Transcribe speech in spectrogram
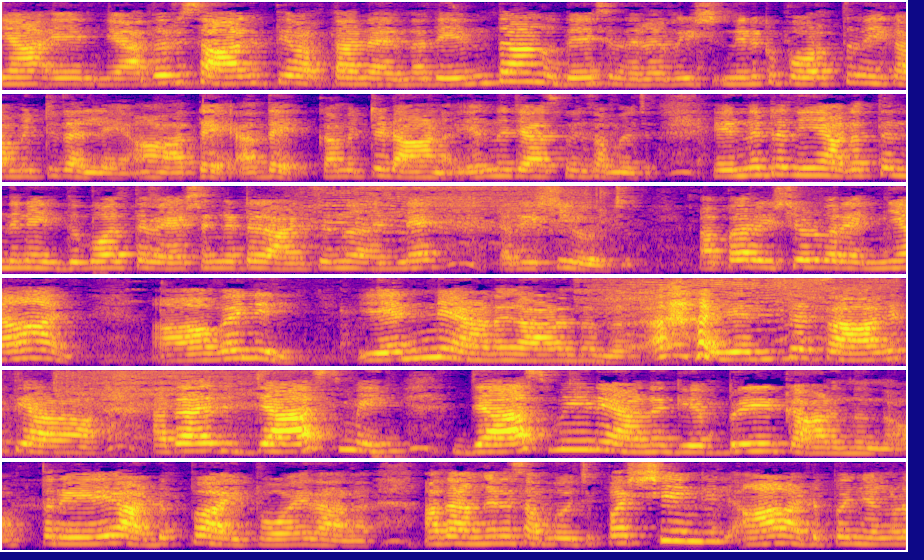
ഞാൻ അതൊരു സാഹിത്യ വർത്താനായിരുന്നു. അത് എന്താണ് ഉദ്ദേശിച്ചത്? ഋഷി നിനക്ക് പുറത്ത് നീ കമ്മിറ്റഡ് അല്ലേ? ആ അതെ അതെ കമ്മിറ്റഡ് ആണ്. എന്ന് ജാസ്മിൻ സമ്മതിച്ചു. എന്നിട്ട് നീ അകത്ത് എന്തിനാ ഇതുപോലത്തെ വേഷം കെട്ട് കാണിച്ചെന്ന് തന്നെ ഋഷി ചോദിച്ചു. അപ്പൊ ഋഷിയോട് പറയാം ഞാൻ അവനിൽ എന്നെയാണ് കാണുന്നത്. എന്റെ സാഹിത്യമാണോ? അതായത് ജാസ്മിൻ ജാസ്മിനെയാണ് ഗബ്രിയിൽ കാണുന്നത് അത്രേ അടുപ്പായി പോയതാണ്. അത് അങ്ങനെ സംഭവിച്ചു. പക്ഷേങ്കിൽ ആ അടുപ്പം ഞങ്ങൾ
